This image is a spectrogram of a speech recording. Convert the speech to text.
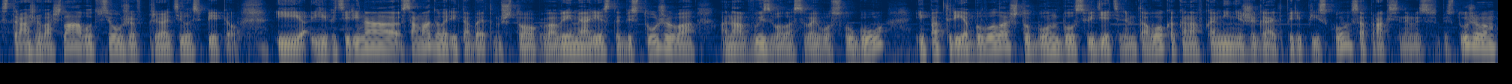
стража вошла, а вот все уже превратилось в пепел. И Екатерина сама говорит об этом, что во время ареста Бестужева она вызвала своего слугу и потребовала, чтобы он был свидетелем того, как она в камине сжигает переписку с Апраксиным и с Бестужевым,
